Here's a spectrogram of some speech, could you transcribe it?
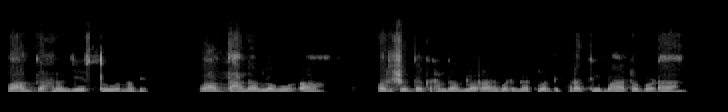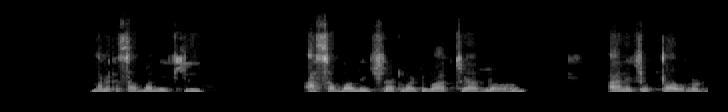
వాగ్దానం చేస్తూ ఉన్నది. వాగ్దానాల్లో ఆ పరిశుద్ధ గ్రంథంలో రాయబడినటువంటి ప్రతి మాట కూడా మనకు సంబంధించి ఆ సంబంధించినటువంటి వాక్యాల్లో ఆయన చెప్తా ఉన్నాడు.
